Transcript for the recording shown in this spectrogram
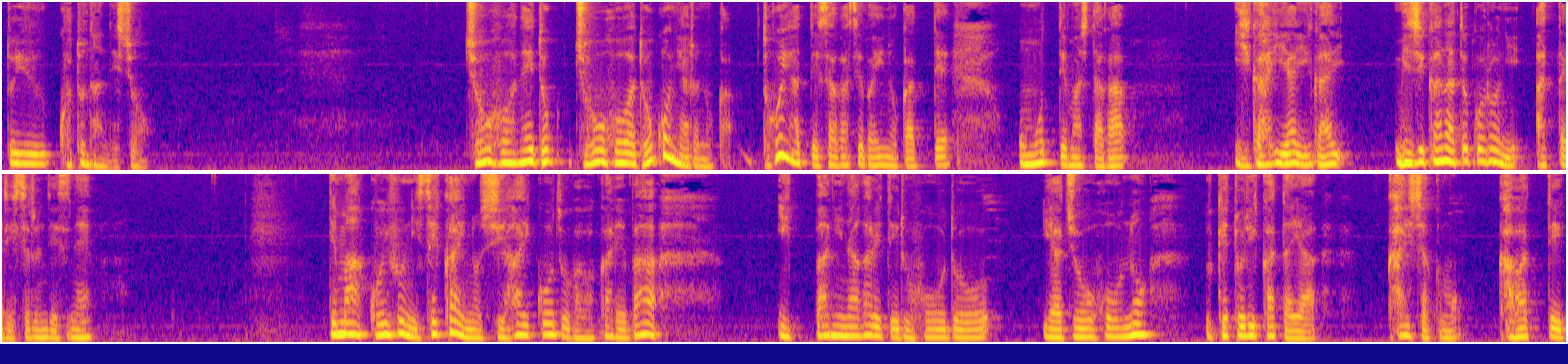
ということなんでしょう。情報はね情報はどこにあるのかどうやって探せばいいのかって思ってましたが意外や意外身近なところにあったりするんですね。でまあこういうふうに世界の支配構造が分かれば一般に流れている報道や情報の受け取り方や解釈も変わって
